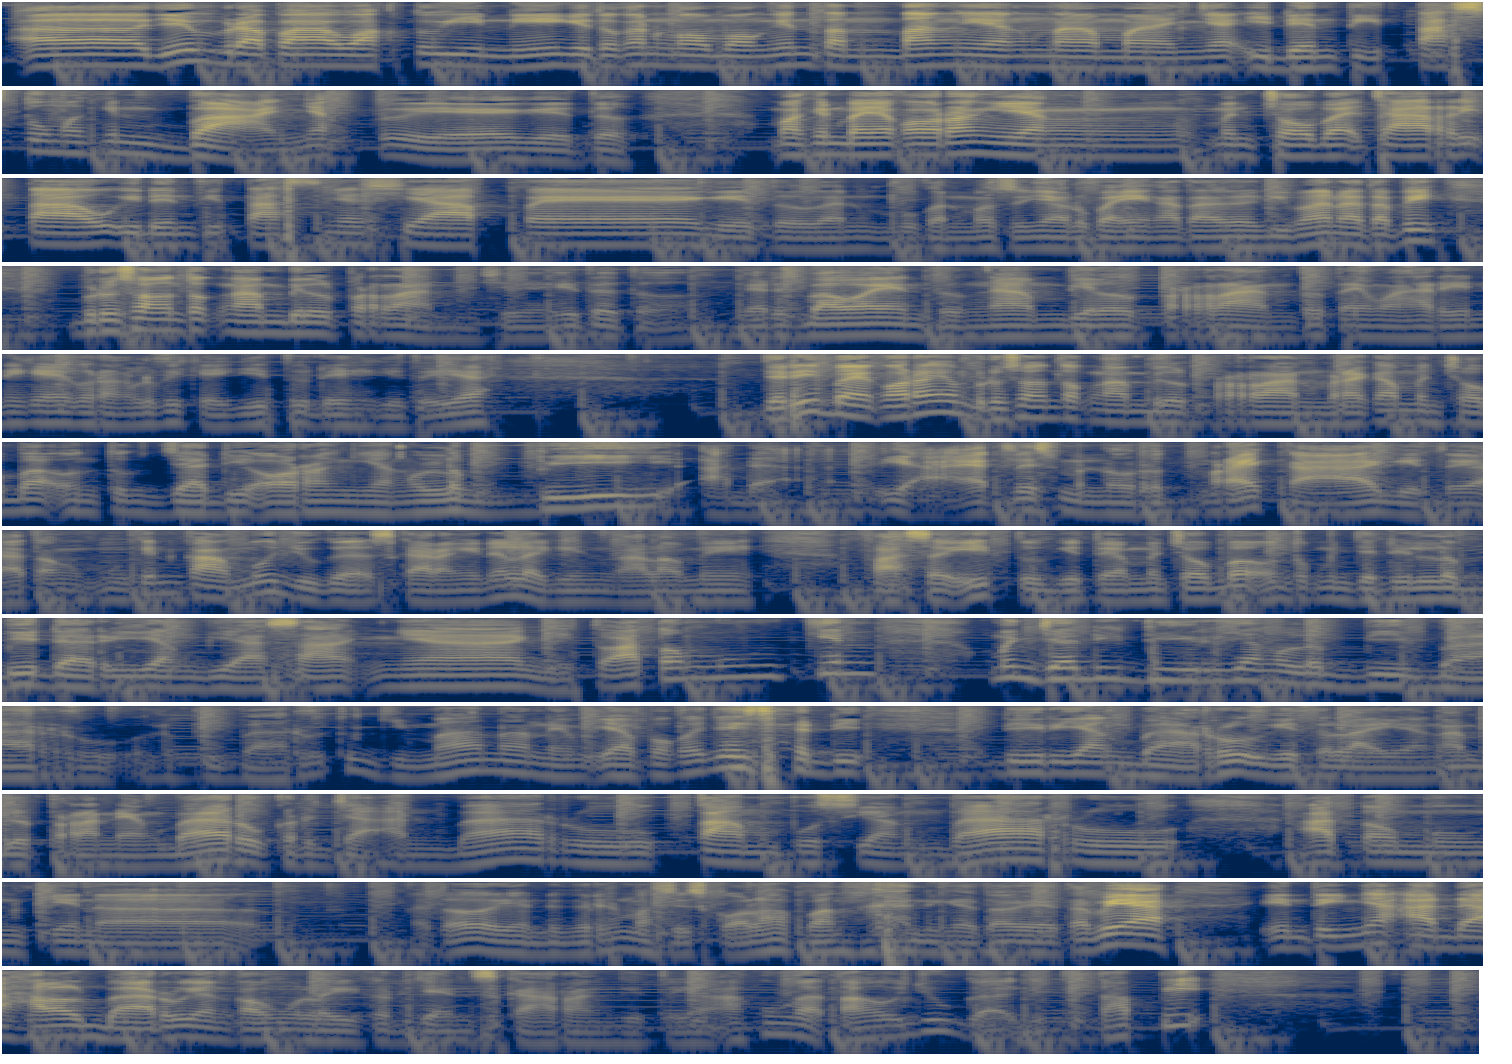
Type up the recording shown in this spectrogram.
uh, jadi beberapa waktu ini gitu kan ngomongin tentang yang namanya identitas tuh makin banyak tuh ya gitu. Makin banyak orang yang mencoba cari tahu identitasnya siapa gitu kan. Bukan maksudnya lupa ingat ada gimana tapi berusaha untuk ngambil peran cie itu tuh. Garis bawain tuh ngambil peran tuh tema hari ini kayak kurang lebih kayak gitu deh gitu ya jadi banyak orang yang berusaha untuk ngambil peran, mereka mencoba untuk jadi orang yang lebih ada, ya at least menurut mereka gitu ya, atau mungkin kamu juga sekarang ini lagi mengalami fase itu gitu ya, mencoba untuk menjadi lebih dari yang biasanya gitu, atau mungkin menjadi diri yang lebih baru, lebih baru tuh gimana nih? Ya pokoknya jadi diri yang baru gitulah ya, ngambil peran yang baru, kerjaan baru, kampus yang baru, atau mungkin uh, atau yang dengerin masih sekolah apa enggak nih nggak tahu ya. Tapi ya intinya ada hal baru yang kamu lagi kerjain sekarang gitu yang aku nggak tahu juga gitu. Tapi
